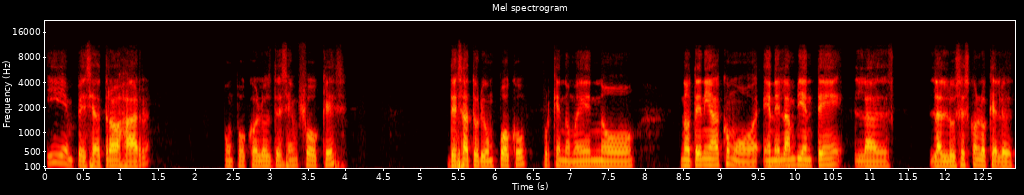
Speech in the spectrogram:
Y empecé a trabajar un poco los desenfoques. Desaturé un poco porque no me no, no tenía como en el ambiente las, las luces con lo que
